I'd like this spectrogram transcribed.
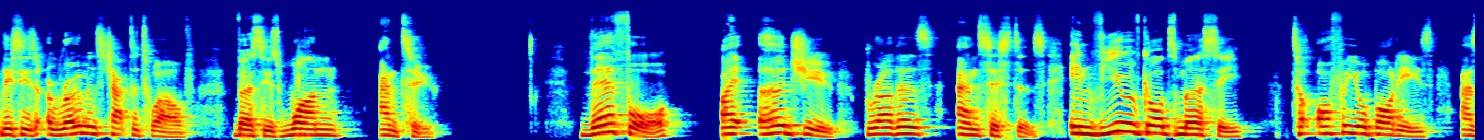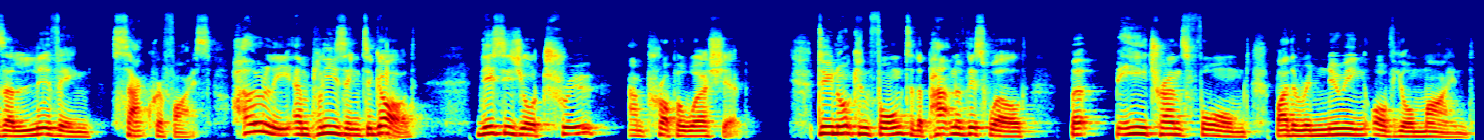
this is Romans chapter 12, verses 1 and 2. Therefore, I urge you, brothers and sisters, in view of God's mercy, to offer your bodies as a living sacrifice, holy and pleasing to God. This is your true and proper worship. Do not conform to the pattern of this world, but be transformed by the renewing of your mind.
